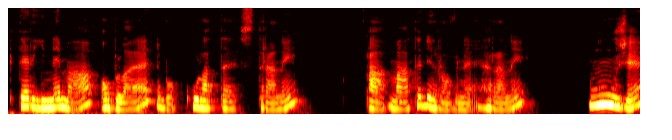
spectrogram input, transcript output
který nemá oblé nebo kulaté strany a má tedy rovné hrany, může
